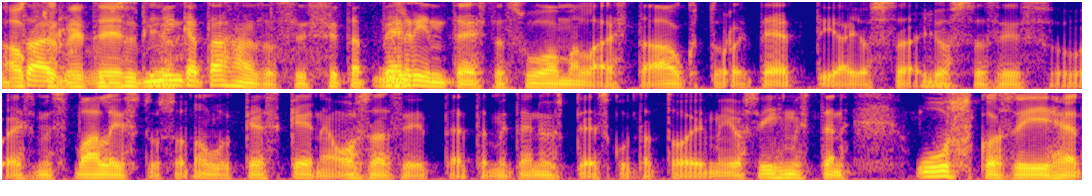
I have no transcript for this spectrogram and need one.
auktoriteettia? Siis minkä tahansa, siis sitä niin. perinteistä suomalaista auktoriteettia, jossa, jossa siis esimerkiksi valistus on ollut keskeinen osa siitä, että miten yhteiskunta toimii. Jos ihmisten usko siihen,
